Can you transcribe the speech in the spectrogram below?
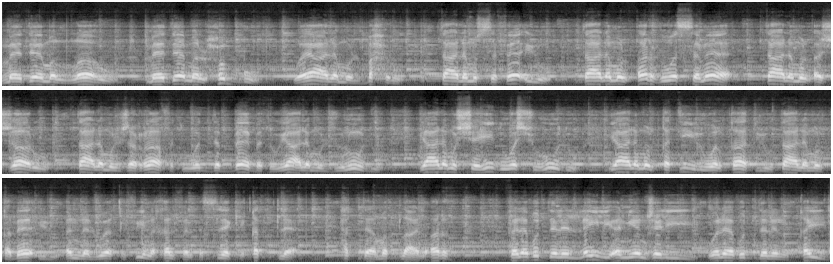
ما دام الله ما دام الحب ويعلم البحر تعلم السفائن تعلم الأرض والسماء تعلم الأشجار تعلم الجرافة والدبابة يعلم الجنود يعلم الشهيد والشهود يعلم القتيل والقاتل تعلم القبائل أن الواقفين خلف الأسلاك قتلى حتى مطلع الأرض. فلا بد لليل أن ينجلي ولا بد للقيد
